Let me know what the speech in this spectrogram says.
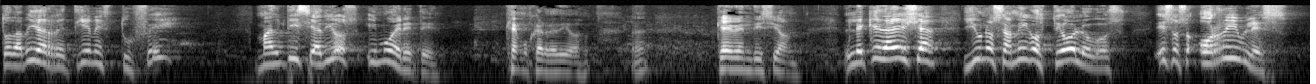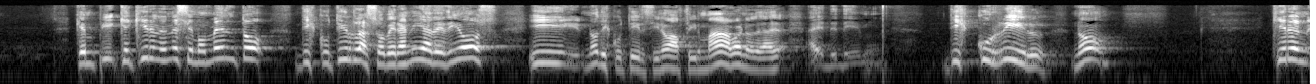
¿Todavía retienes tu fe? maldice a Dios y muérete. Qué mujer de Dios. ¿eh? Qué bendición. Le queda a ella y unos amigos teólogos, esos horribles, que, quieren en ese momento discutir la soberanía de Dios y no discutir, sino afirmar, bueno, discurrir, ¿no? Quieren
